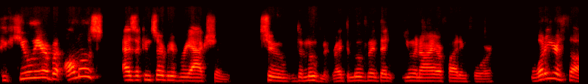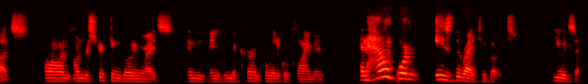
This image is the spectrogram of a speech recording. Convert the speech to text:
peculiar, but almost as a conservative reaction to the movement, right? The movement that you and I are fighting for. What are your thoughts on on restricting voting rights in, in, in the current political climate? And how important is the right to vote, you would say?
